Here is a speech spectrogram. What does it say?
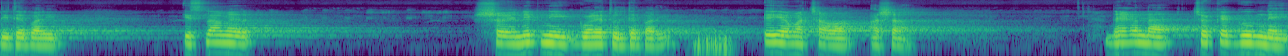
দিতে পারি। ইসলামের সৈনিক নিয়ে গড়ে তুলতে পারি। এই আমার চাওয়া, আশা। দেখেন না, চোখে ঘুম নেই।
